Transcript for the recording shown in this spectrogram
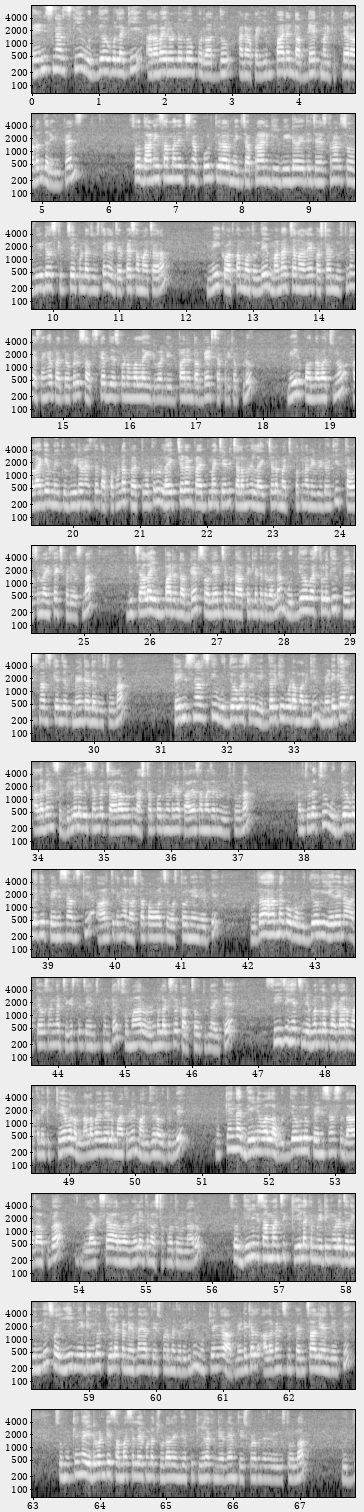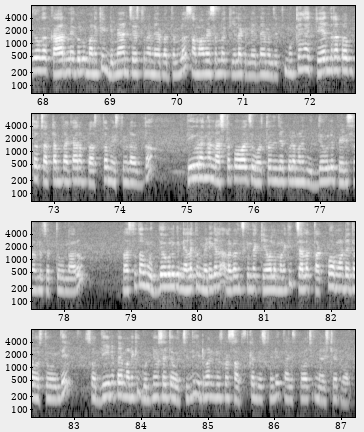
పెన్షనర్స్కి ఉద్యోగులకి అరవై రెండు లోపు రద్దు అనే ఒక ఇంపార్టెంట్ అప్డేట్ మనకి ఇప్పుడే రావడం జరిగింది ఫ్రెండ్స్. సో దానికి సంబంధించిన పూర్తి వివరాలు మీకు చెప్పడానికి ఈ వీడియో అయితే చేస్తున్నాను. సో వీడియో స్కిప్ చేయకుండా చూస్తే నేను చెప్పే సమాచారం మీకు అర్థమవుతుంది. మన ఛానల్ని ఫస్ట్ టైం చూస్తుంటే ఖచ్చితంగా ప్రతి ఒక్కరు సబ్స్క్రైబ్ చేసుకోవడం వల్ల ఇటువంటి ఇంపార్టెంట్ అప్డేట్స్ ఎప్పటికప్పుడు మీరు పొందవచ్చును. అలాగే మీకు వీడియో నచ్చితే తప్పకుండా ప్రతి ఒక్కరు లైక్ చేయడానికి ప్రయత్నం చేయండి. చాలామంది లైక్ చేయడం మర్చిపోతున్నారు ఈ వీడియోకి. థౌసండ్ లైక్స్ ఎక్స్పెక్ట్ చేస్తున్నా. ఇది చాలా ఇంపార్టెంట్ అప్డేట్ సో లేట్ చేయకుండా టాపిక్లకి వెళ్దాం. ఉద్యోగస్తులకి పెన్షనర్స్కి అని చెప్పి మెయిన్ చూస్తున్నా. చూస్తున్నాం పెన్షనర్స్కి ఉద్యోగస్తులకి ఇద్దరికి కూడా మనకి మెడికల్ అలవెన్స్ బిల్లుల విషయంలో చాలా వరకు నష్టపోతున్నట్టుగా తాజా సమాచారం చూస్తున్నాం. అక్కడ చూడొచ్చు. ఉద్యోగులకి పెన్షనర్స్కి ఆర్థికంగా నష్టపోవాల్సి వస్తుంది అని చెప్పి. ఉదాహరణకు ఒక ఉద్యోగి ఏదైనా అత్యవసరంగా చికిత్స చేయించుకుంటే సుమారు రెండు లక్షలు ఖర్చు అవుతుంది అయితే సీజీహెచ్ నిబంధనల ప్రకారం అతడికి కేవలం నలభై వేలు మాత్రమే మంజూరు అవుతుంది ముఖ్యంగా దీనివల్ల ఉద్యోగులు పెన్షనర్స్ దాదాపుగా లక్ష అరవై వేలు అయితే నష్టపోతూ ఉన్నారు. సో దీనికి సంబంధించి కీలక మీటింగ్ కూడా జరిగింది. సో ఈ మీటింగ్లో కీలక నిర్ణయాలు తీసుకోవడమే జరిగింది. ముఖ్యంగా మెడికల్ అలవెన్స్లు పెంచాలి అని చెప్పి సో ముఖ్యంగా ఎటువంటి సమస్య లేకుండా చూడాలని చెప్పి కీలక నిర్ణయం తీసుకోవడం జరిగింది చూస్తున్నాం. ఉద్యోగ కార్మికులు మనకి డిమాండ్ చేస్తున్న నేపథ్యంలో సమావేశంలో కీలక నిర్ణయం అని చెప్పి ముఖ్యంగా కేంద్ర ప్రభుత్వ చట్టం ప్రకారం ప్రస్తుతం ఇస్తుండడంతో తీవ్రంగా నష్టపోవాల్సి వస్తుందని చెప్పి కూడా మనకి ఉద్యోగులు పెన్షనర్లు చెప్తూ ఉన్నారు. ప్రస్తుతం ఉద్యోగులకు నెలకు మెడికల్ అలవెన్స్ కింద కేవలం మనకి చాలా తక్కువ అమౌంట్ అయితే వస్తూ ఉంది. సో దీనిపై మనకి గుడ్ న్యూస్ అయితే వచ్చింది. ఇటువంటి న్యూస్ కోసం సబ్స్క్రైబ్ చేసుకోండి. Thanks for watching next date work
